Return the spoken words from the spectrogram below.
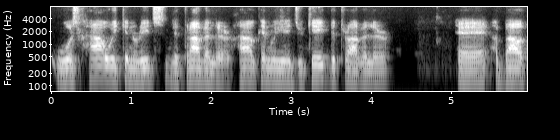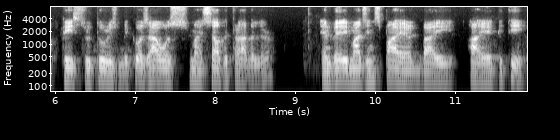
was how we can reach the traveler, how can we educate the traveler uh, about peace through tourism, because I was myself a traveler and very much inspired by IIPT.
